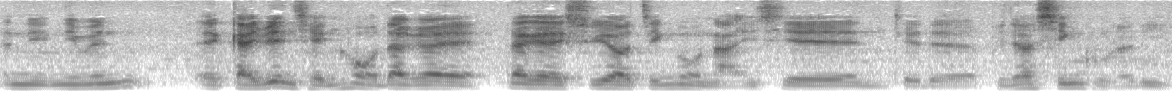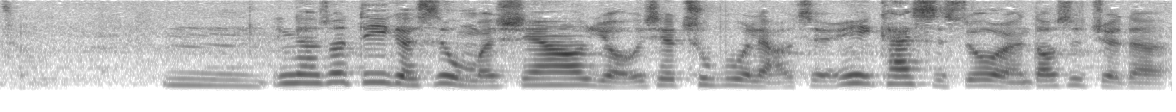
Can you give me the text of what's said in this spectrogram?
你你们呃改变前后大概大概需要经过哪一些你觉得比较辛苦的历程？嗯，应该说第一个是我们先要有一些初步的了解，因为一开始所有人都是觉得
